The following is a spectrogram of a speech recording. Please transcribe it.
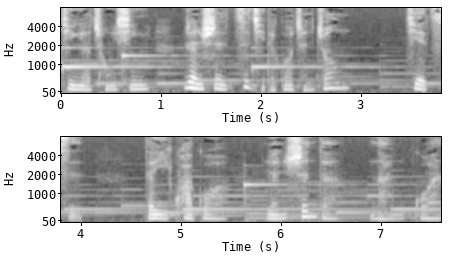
进而重新认识自己的过程中，借此得以跨过人生的难关。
